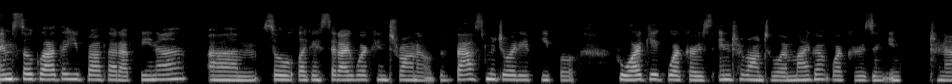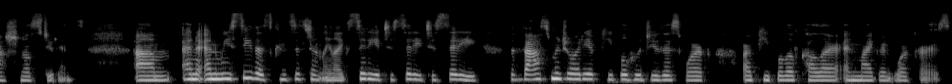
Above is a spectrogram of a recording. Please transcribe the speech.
I'm so glad that you brought that up, Veena. Um, so like I said, I work in Toronto. The vast majority of people who are gig workers in Toronto are migrant workers and international students. Um, and, and we see this consistently, like city to city to city. The vast majority of people who do this work are people of color and migrant workers.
